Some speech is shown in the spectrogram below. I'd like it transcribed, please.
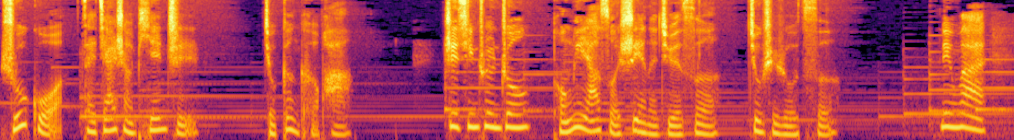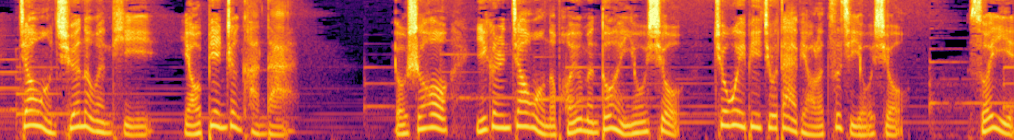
如果再加上偏执，就更可怕。《致青春》中，佟丽娅所饰演的角色就是如此。另外，交往圈的问题也要辩证看待。有时候，一个人交往的朋友们都很优秀，却未必就代表了自己优秀，所以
